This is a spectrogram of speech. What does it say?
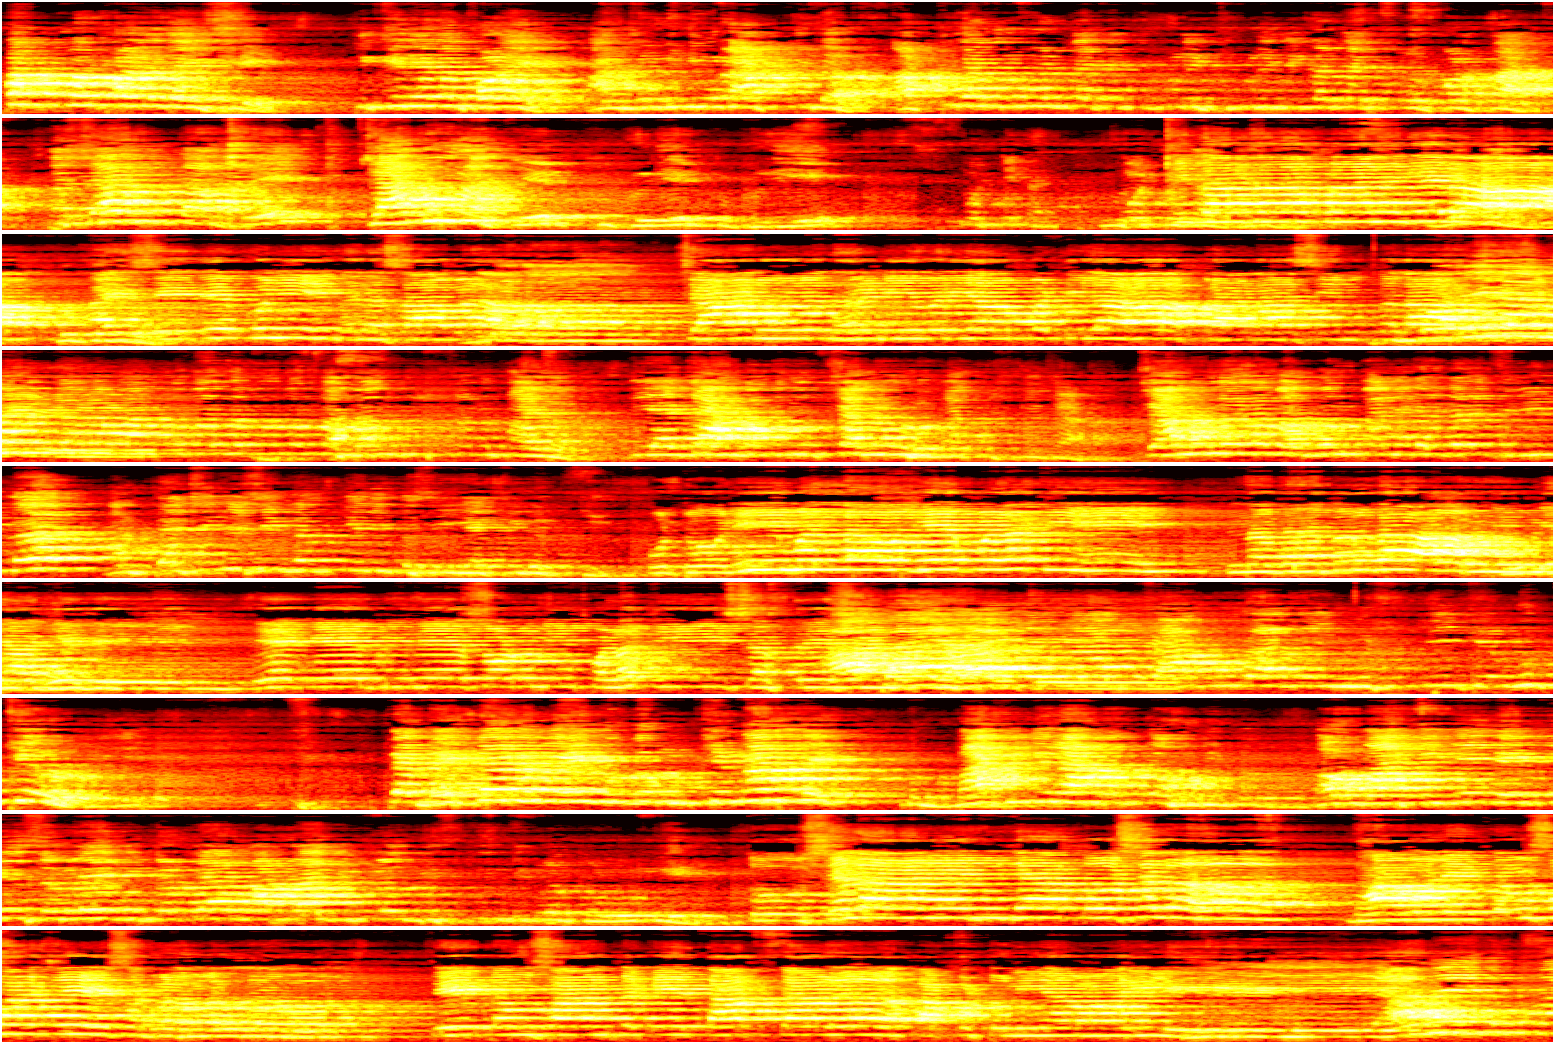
पक्क फळ जायचे पिकलेलं फळ आहे. आणि जमिनीवर आपटिलं. आपल्याबरोबर त्याचे तुकडे तुकडे तिकडच्या तिकडे पडतात. तशा प्रकारचे चालूराचे तुकडे तुकडे. मुष्टिका मुष्टिकाचा प्राण गेला. ऐसे ते कुणी घन सावळा. चाणूर धरणीवर या पटीला प्राणासी मुकला याच्या हातामधून चालू होता कृष्णाच्या. चालूला भगवंताने उठोनी मल्ला वगे पळती. नगर दुर्गावरून उड्या घेते. एके ब्रिदे सोडून पळती. शस्त्रे सांडती मुख्य त्या हे बाकीचे राहतात का होती? अहो बाकीचे सगळे तिकडच्या वाटा तिकडं दिसतील तिकडं सोडून गेले. तोषल आणि तुझ्या तोषल धावले कंसाचे सगळ मल्ल. ते कंसांतके तात्काळ आपटुनिया अनेक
